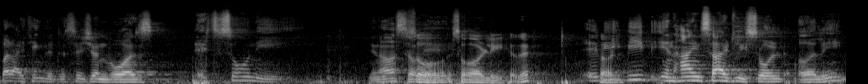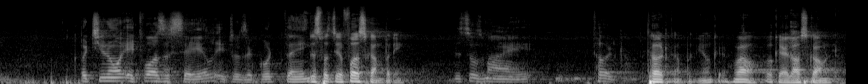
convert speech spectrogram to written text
But I think the decision was, it's Sony, you know, so. So, so early, is it? Eh, we, we, in hindsight, we sold early, but you know, it was a sale. It was a good thing. This was your first company? This was my third company. Third company, okay. Wow, okay, I lost count.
